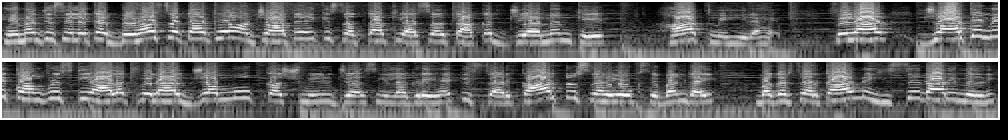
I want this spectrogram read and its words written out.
हेमंत इसे लेकर बेहद सतर्क है और चाहते हैं कि सत्ता की असल ताकत जेएमएम के हाथ में ही रहे। फ़िलहाल, झारखंड में कांग्रेस की हालत फ़िलहाल जम्मू कश्मीर जैसी लग रही है कि सरकार तो सहयोग से बन गई, मगर सरकार में हिस्सेदारी मिलनी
